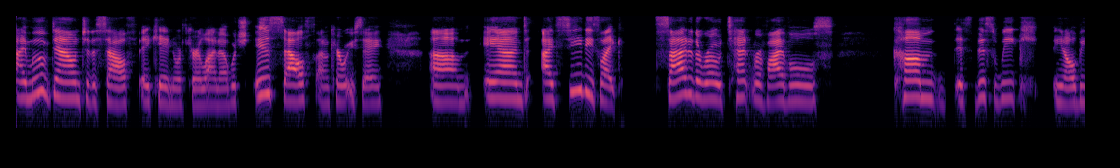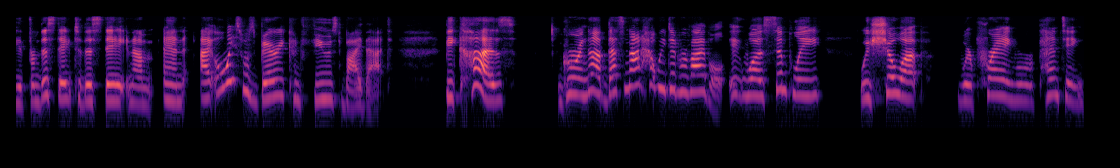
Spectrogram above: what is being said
I moved down to the South, aka North Carolina, which is South. I don't care what you say. Um, and I'd see these like side of the road tent revivals come. It's this week, you know, I'll be from this date to this date, and I'm and I always was very confused by that because growing up, that's not how we did revival. It was simply we show up, we're praying, we're repenting,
